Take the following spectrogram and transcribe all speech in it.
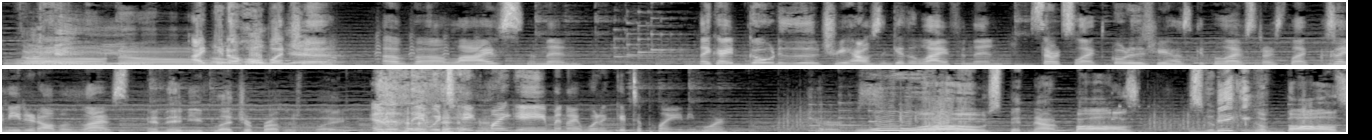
Look No, at you. no. I'd get Oh, a whole oh, bunch yeah. of uh, lives and then. Like I'd go to the treehouse and get the life, and then start select. Go to the treehouse, get the life, start select, because I needed all those lives. And then you'd let your brothers play. And then they would take my game, and I wouldn't get to play anymore. Sure. Whoa, spitting out balls. Speaking of balls,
